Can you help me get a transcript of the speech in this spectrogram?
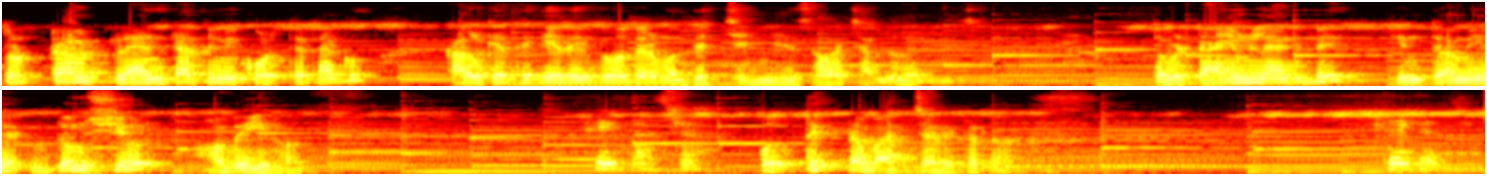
টোটাল প্ল্যানটা তুমি করতে থাকো। কালকে থেকে দেখবে ওদের মধ্যে চেঞ্জেস হওয়া চালু হয়ে গেছে। তবে টাইম লাগবে কিন্তু আমি একদম শিওর হবেই হবে। ঠিক আছে। প্রত্যেকটা বাচ্চার এটা দরকার। ঠিক আছে।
